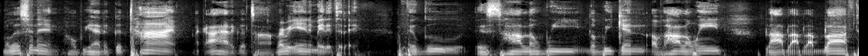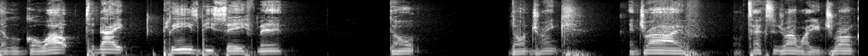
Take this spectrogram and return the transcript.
for listening. Hope you had a good time. Like I had a good time. Very animated today. I feel good. It's Halloween, the weekend of Halloween. Blah blah blah blah. If y'all go out tonight, please be safe, man. Don't don't drink and drive. Don't text and drive while you drunk.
